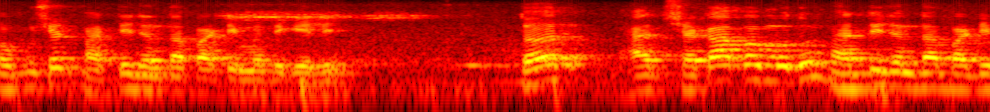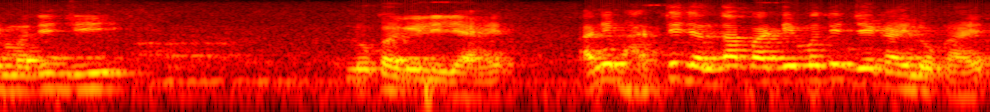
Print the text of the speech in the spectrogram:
पप्पूशेट भारतीय जनता पार्टीमध्ये गेले तर भा शकापमधून भारतीय जनता पार्टीमध्ये जी लोकं गेलेली आहेत आणि भारतीय जनता पार्टीमध्ये जे काही लोक आहेत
